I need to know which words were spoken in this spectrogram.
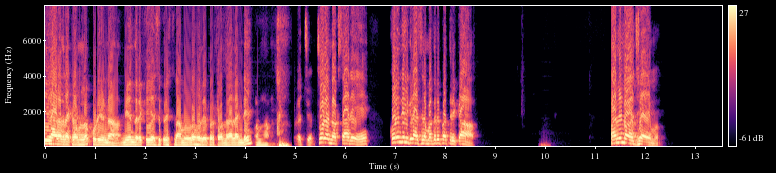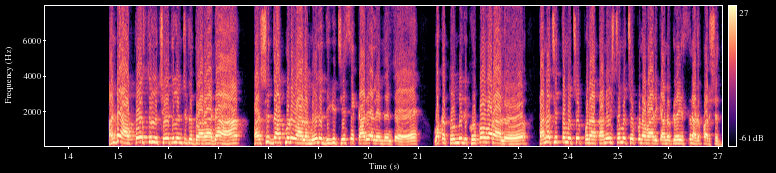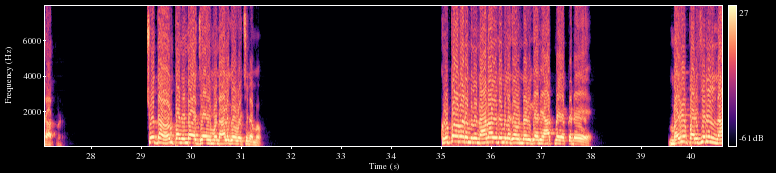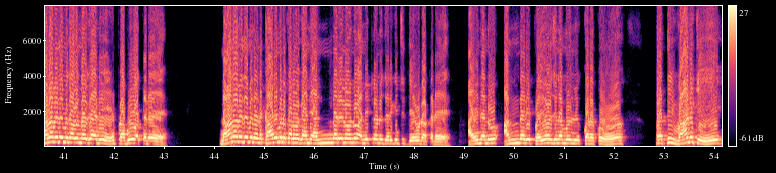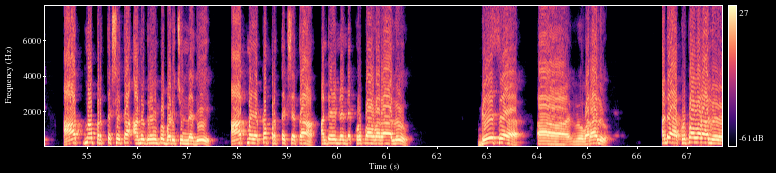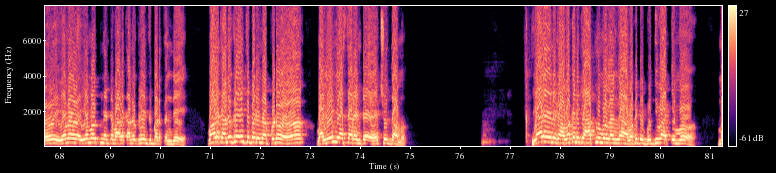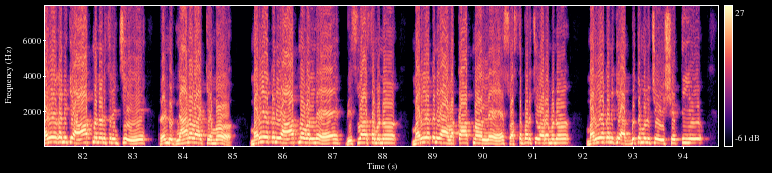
ఈ ఆరాధన క్రమంలో కూడి ఉన్న మీ అందరికీ యేసుక్రీస్తు నామంలో హృదయపూర్వక వందనాలండి. చూడండి ఒకసారి కొరిందిలికి రాసిన మొదటి పత్రిక పన్నెండో అధ్యాయము అంటే అపోస్తులు చేతులుంచుట ద్వారాగా పరిశుద్ధాత్ముడు వాళ్ళ మీద దిగి చేసే కార్యాలు ఏంటంటే ఒక తొమ్మిది కృపవరాలు తన చిత్తము చొప్పున తన ఇష్టము చొప్పున వారికి అనుగ్రహిస్తున్నాడు పరిశుద్ధాత్ముడు. చూద్దాం పన్నెండో అధ్యాయము నాలుగో వచనము. కృపావరములు నానా విధములుగా ఉన్నవి గాని ఆత్మ యొక్కడే. మరియు పరిచర్యలు నానా విధముగా ఉన్నవి గాని ప్రభు ఒక్కడే. నానా విధములైన కార్యములు కలవగాని అందరిలోనూ అన్నిట్లోనూ జరిగించి దేవుడు ఒక్కడే. అయినను అందరి ప్రయోజనము కొరకు ప్రతి వానికి ఆత్మ ప్రత్యక్షత అనుగ్రహింపబడుచున్నది. ఆత్మ యొక్క ప్రత్యక్షత అంటే ఏంటంటే కృపావరాలు. గ్రేస్ వరాలు. అంటే ఆ కృపావరాలు ఏమ ఏమవుతుందంటే వాళ్ళకి అనుగ్రహించబడుతుంది. వాళ్ళకి అనుగ్రహించబడినప్పుడు వాళ్ళు ఏం చేస్తారంటే చూద్దాము. ఏలైనగా ఒకనికి ఆత్మ మూలంగా ఒకటి బుద్ధివాక్యము మరి ఒకనికి ఆత్మను అనుసరించి రెండు జ్ఞానవాక్యము మరి ఒకని ఆత్మ వల్లనే విశ్వాసమును మరి ఒకని ఆ ఒక్క ఆత్మ వల్లనే స్వస్థపరచు వరమును మరి ఒకనికి అద్భుతములు చేయు శక్తియు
